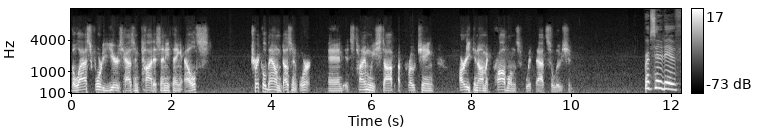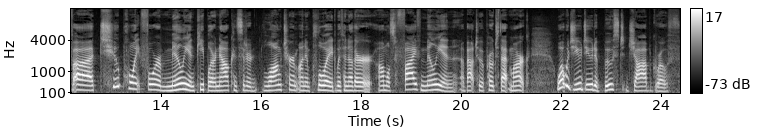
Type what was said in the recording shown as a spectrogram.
the last 40 years hasn't taught us anything else, trickle down doesn't work. And it's time we stop approaching our economic problems with that solution. Representative, uh, 2.4 million people are now considered long term unemployed, with another almost 5 million about to approach that mark. What would you do to boost job growth?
